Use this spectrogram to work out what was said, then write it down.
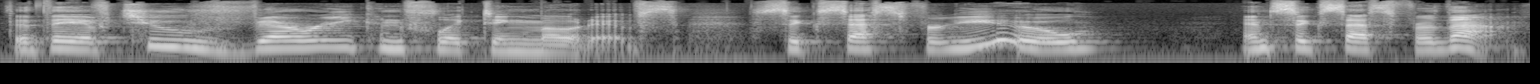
that they have two very conflicting motives success for you and success for them.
